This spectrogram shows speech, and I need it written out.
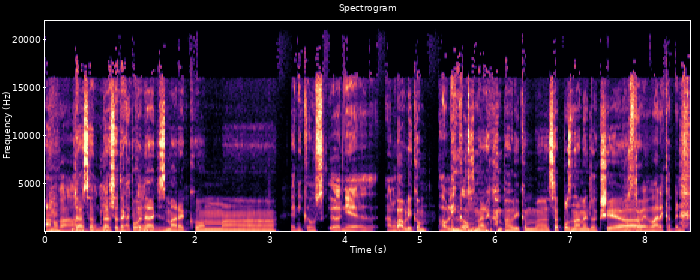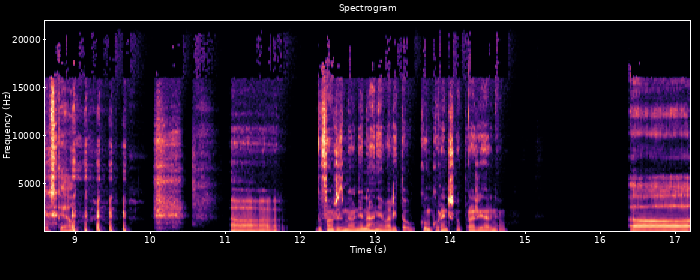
Áno, dá sa, dá sa tak také. povedať s Marekom... Benikovsk, nie, áno. Pavlíkom. Pavlíkom. S Marekom Pavlíkom sa poznáme dlhšie. A... Pozdravím Mareka Benikovského. a dúfam, že sme ho nenahnevali tou konkurenčnou pražiarňou. Uh...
